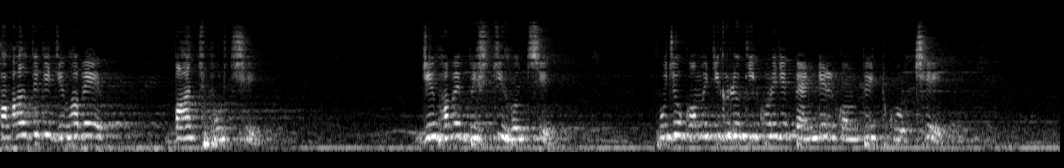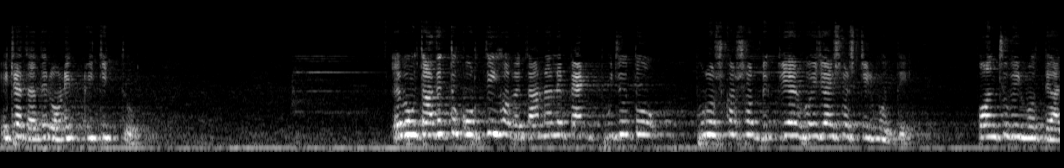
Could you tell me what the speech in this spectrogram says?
সকাল থেকে যেভাবে বাজ পড়ছে যেভাবে বৃষ্টি হচ্ছে, পুজো কমিটিগুলো কি করে যে প্যান্ডেল কমপ্লিট করছে, এটা তাদের অনেক কৃতিত্ব। এবং তাদের তো করতেই হবে, তা নাহলে পুজো তো পুরস্কার সব ডিক্লেয়ার হয়ে যায় ষষ্ঠীর মধ্যে, পঞ্চমীর মধ্যে আজ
